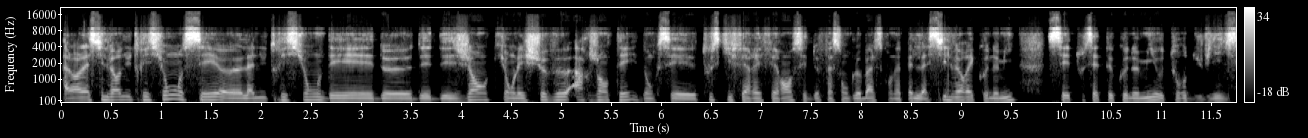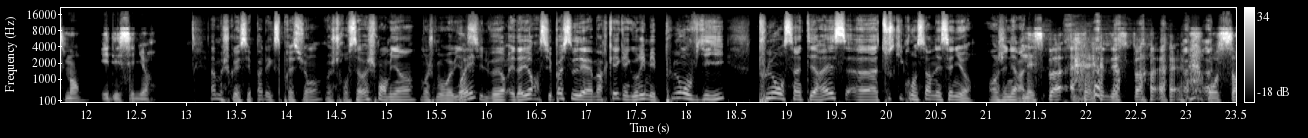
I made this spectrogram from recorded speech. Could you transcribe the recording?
Alors la silver nutrition, c'est euh, la nutrition des, des gens qui ont les cheveux argentés. Donc c'est tout ce qui fait référence et de façon globale ce qu'on appelle la silver economy. C'est toute cette économie autour du vieillissement et des seniors. Ah, moi je connaissais pas l'expression. Moi je trouve ça vachement bien. Moi je me vois bien Silver. Et d'ailleurs, je sais pas si vous avez remarqué, Grégory, mais plus on vieillit, plus on s'intéresse euh, à tout ce qui concerne les seniors en général. N'est-ce pas? N'est-ce pas? On se sent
